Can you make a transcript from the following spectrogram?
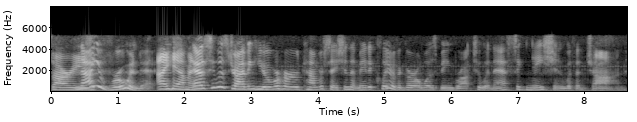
Sorry. Now you've ruined it. I haven't. As he was driving, he overheard conversation that made it clear the girl was being brought to an assignation with a John.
